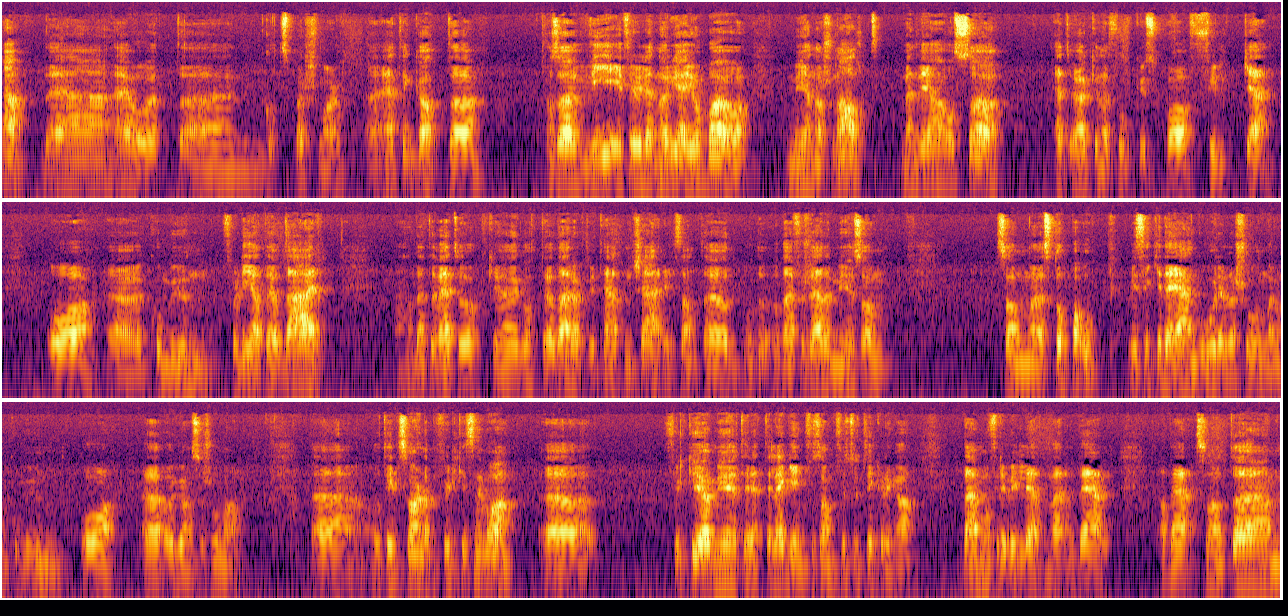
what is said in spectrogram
Ja, det er jo et uh, godt spørsmål. Eh, jeg tenker at uh, altså, vi i Frivillighet Norge jobber jo mye nasjonalt, men vi har også et økende fokus på fylket og uh, kommunen. Fordi at det er jo der dette vet jo dere godt, det er jo der aktiviteten skjer. ikke sant? Og, Derfor er det mye som, som stopper opp hvis ikke det er en god relasjon mellom kommunen og organisasjonene. Uh, og tilsvarende på fylkesnivå. Uh, fylket gjør mye tilrettelegging for samfunnsutviklinga. Der må frivilligheten være en del av det. Sånn at uh,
